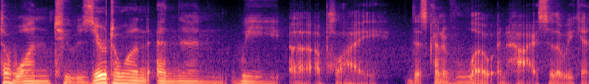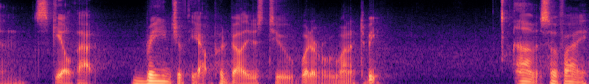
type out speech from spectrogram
to 1 to 0 to 1 and then we uh, apply this kind of low and high so that we can scale that range of the output values to whatever we want it to be. Um, so if I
